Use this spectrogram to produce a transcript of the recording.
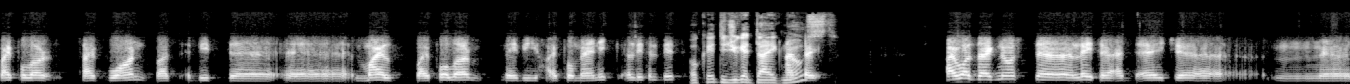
bipolar type one, but a bit uh, uh, mild bipolar, maybe hypomanic a little bit. Okay. Did you get diagnosed? I was diagnosed uh, later at the age uh, mm, uh,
